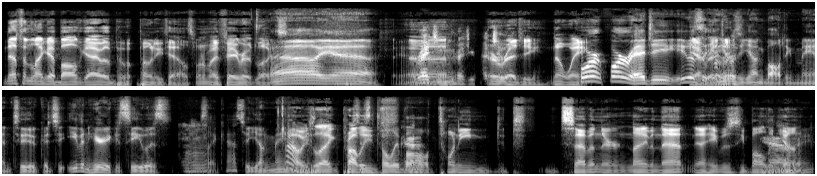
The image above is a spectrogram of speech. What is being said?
Nothing like a bald guy with a p- ponytail. It's one of my favorite looks. oh yeah. Uh, Reggie, Reggie, or Reggie. Reggie. No, wait. Poor poor Reggie. He was Yeah, a, Reggie. he was a young balding man too. Because even here you could see he was he was like that's a young man. Oh, he's like just probably totally bald. twenty-seven or not even that. Yeah, he was he balded Yeah, young. right.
